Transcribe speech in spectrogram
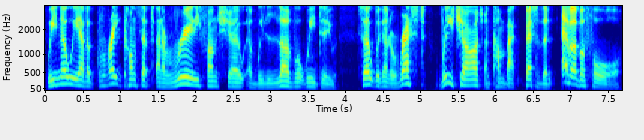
We know we have a great concept and a really fun show, and we love what we do. So, we're going to rest, recharge, and come back better than ever before.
